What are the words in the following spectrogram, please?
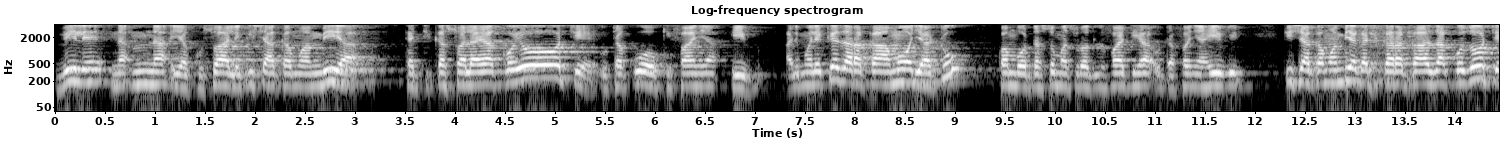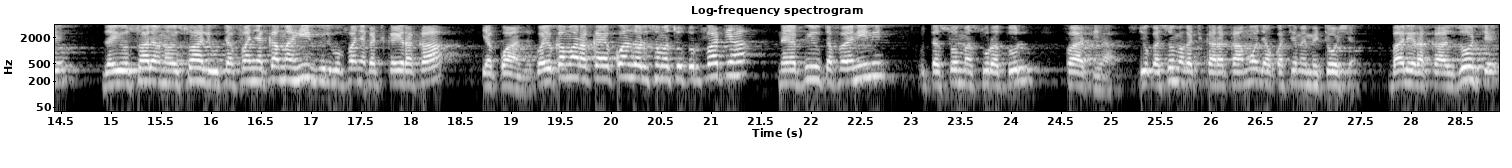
vile namna ya kuswali. Kisha akamwambia katika swala yako yote utakuwa ukifanya hivyo. Alimwelekeza rakaa moja tu kwamba utasoma suratul Fatiha utafanya hivi. Kisha akamwambia katika rakaa zako zote za hiyo swala unayoswali utafanya kama hivi ulivyofanya katika hii rakaa ya kwanza. Kwa hiyo kama rakaa ya kwanza ulisoma suratul Fatiha na ya pili utafanya nini? Utasoma suratul Fatiha. Sio ukasoma katika rakaa moja ukasema imetosha bali rakaa zote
